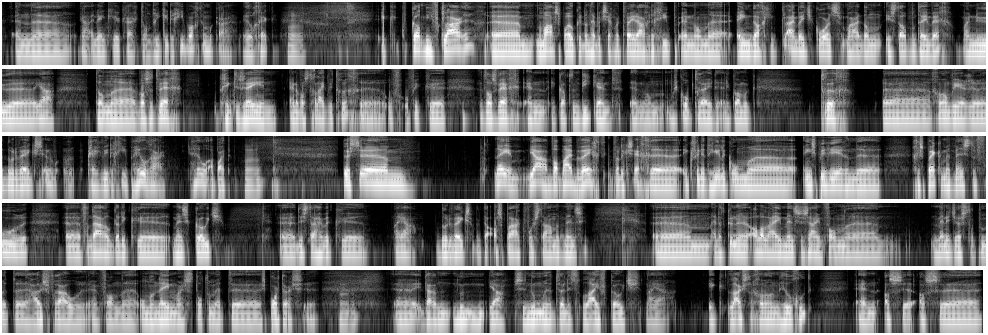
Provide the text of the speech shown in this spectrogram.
En uh, ja, in één keer krijg ik dan drie keer de griep achter elkaar. Heel gek. Mm ik, ik, kan het niet verklaren. Ehm, normaal gesproken dan heb ik zeg maar twee dagen de griep en dan uh, één dagje een klein beetje koorts, maar dan is het al meteen weg. Maar nu, uh, ja, dan uh, was het weg. Ging de zee in en dan was het gelijk weer terug. of, of ik, het was weg en ik had een weekend en dan moest ik optreden en dan kwam ik terug, gewoon weer door de week en dan kreeg ik weer de griep. Heel raar, heel apart. -huh. Dus um, Nee, ja, wat mij beweegt, wat ik zeg, ik vind het heerlijk om inspirerende gesprekken met mensen te voeren. Vandaar ook dat ik mensen coach. dus daar heb ik, nou ja, door de week heb ik daar afspraken voor staan met mensen. Um, en dat kunnen allerlei mensen zijn, van managers tot en met huisvrouwen en van ondernemers tot en met sporters. -huh. daarom, ja, ze noemen het wel eens life coach. Nou ja, ik luister gewoon heel goed. En als, eh, als, uh,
